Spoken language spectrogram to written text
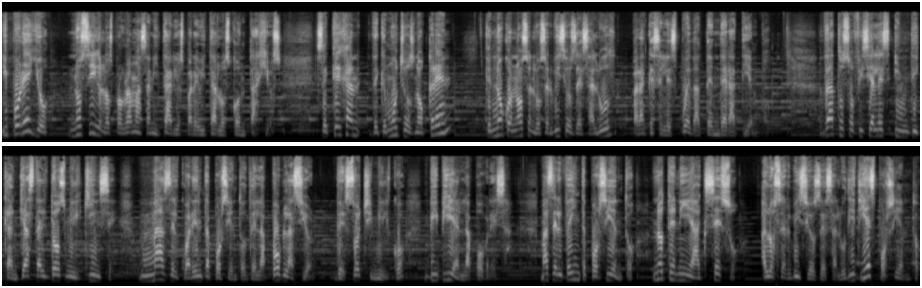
Y por ello no siguen los programas sanitarios para evitar los contagios. Se quejan de que muchos no creen, que no conocen los servicios de salud para que se les pueda atender a tiempo. Datos oficiales indican que hasta el 2015, más del 40% de la población de Xochimilco vivía en la pobreza. Más del 20% no tenía acceso a los servicios de salud y 10%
